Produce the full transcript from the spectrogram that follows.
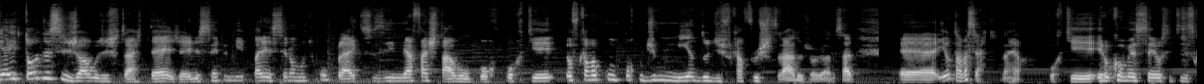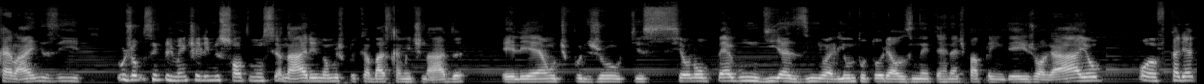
E aí todos esses jogos de estratégia, eles sempre me pareceram muito complexos e me afastavam um pouco, porque eu ficava com um pouco de medo de ficar frustrado jogando, sabe? É, e eu tava certo, na real. Porque eu comecei o Cities Skylines e o jogo simplesmente ele me solta num cenário e não me explica basicamente nada. Ele é um tipo de jogo que se eu não pego um guiazinho ali, um tutorialzinho na internet pra aprender e jogar, eu, pô, eu ficaria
